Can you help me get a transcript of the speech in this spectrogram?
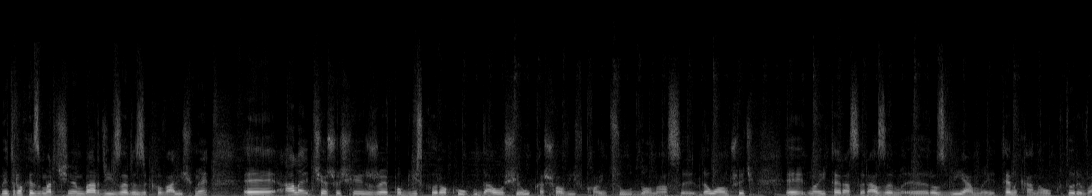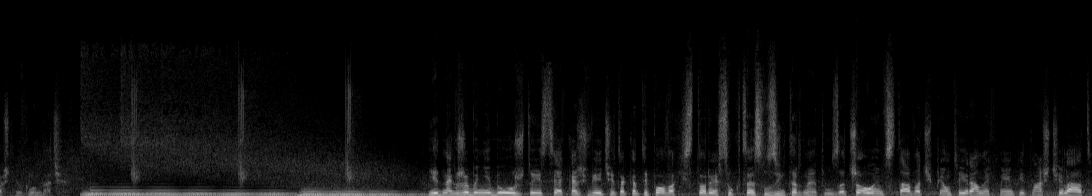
My trochę z Marcinem bardziej zaryzykowaliśmy, e, ale cieszę się, że po blisko roku udało się Łukaszowi w końcu do nas dołączyć. E, No i teraz razem rozwijamy ten kanał, który właśnie oglądacie. Jednak żeby nie było, że to jest jakaś, wiecie, taka typowa historia sukcesu z internetu. Zacząłem wstawać o 5 rano, jak miałem 15 lat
